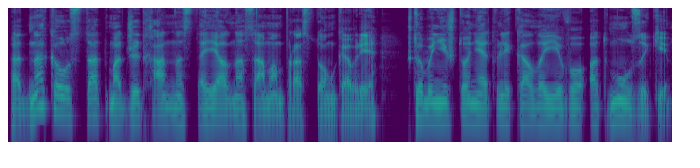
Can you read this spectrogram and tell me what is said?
Однако устат Маджид хан настоял на самом простом ковре, чтобы ничто не отвлекало его от музыки.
